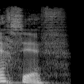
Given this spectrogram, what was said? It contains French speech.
RCF.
